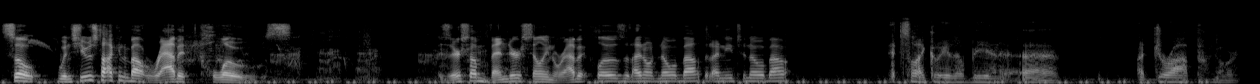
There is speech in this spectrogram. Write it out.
So, when she was talking about rabbit clothes, is there some vendor selling rabbit clothes that I don't know about that I need to know about? It's likely there'll be an, uh, a drop or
